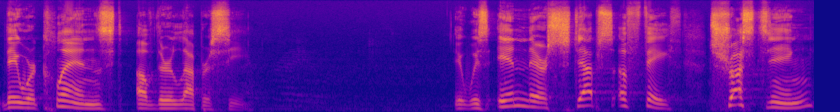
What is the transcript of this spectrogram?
they were cleansed of their leprosy. It was in their steps of faith, trusting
